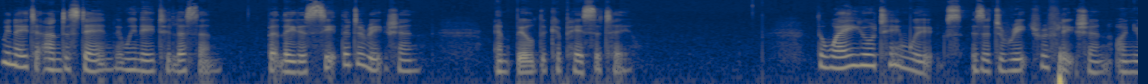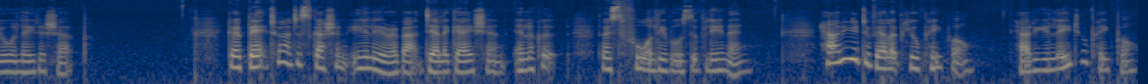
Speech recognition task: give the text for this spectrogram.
we need to understand and we need to listen, but leaders set the direction and build the capacity. The way your team works is a direct reflection on your leadership. Go back to our discussion earlier about delegation and look at those four levels of learning. How do you develop your people? How do you lead your people?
